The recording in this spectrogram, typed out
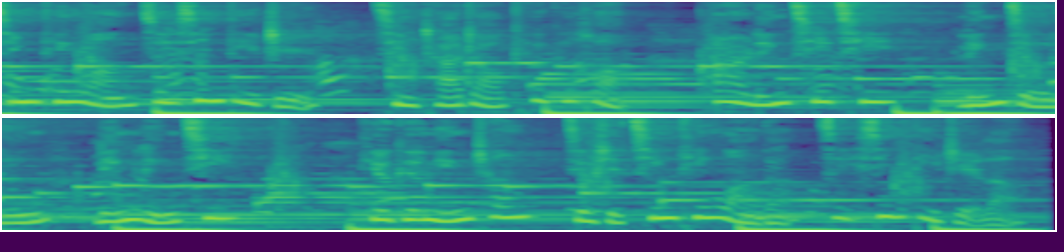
倾听网最新地址。请查找 QQ 号二零七七零九零零零七，QQ 名称就是倾听网的最新地址了。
